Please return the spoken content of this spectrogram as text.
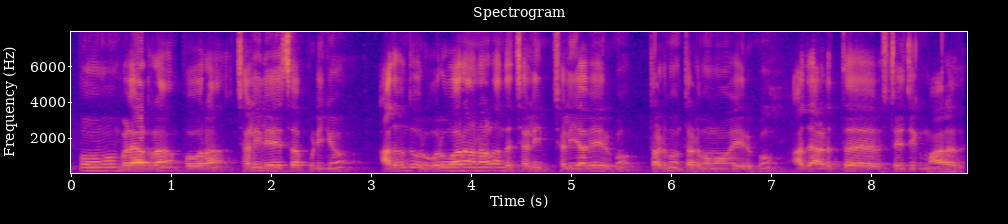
இப்போவும் விளையாடுறான் போகிறான் சளி லேசாக பிடிக்கும். அது வந்து ஒரு ஒரு வாரம் ஆனாலும் அந்த சளி சளியாகவே இருக்கும். தடுமம் தடுமமாகவே இருக்கும். அது அடுத்த ஸ்டேஜுக்கு மாறாது.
